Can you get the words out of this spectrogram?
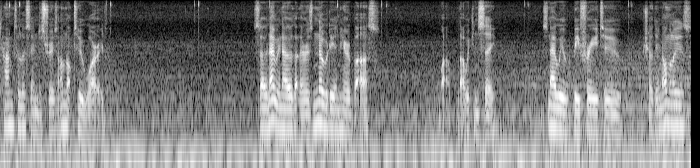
Tantalus Industries. I'm not too worried. So now we know that there is nobody in here but us. Well, that we can see. So now we would be free to show the anomalies,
